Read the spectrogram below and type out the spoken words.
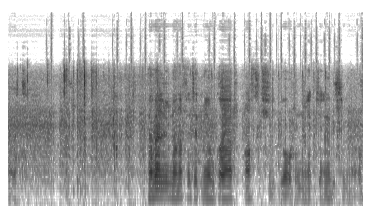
Evet. Ve ben Lübnan'ı fethetmeye bu kadar az kişilik bir ordunun yeteceğini düşünmüyorum.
